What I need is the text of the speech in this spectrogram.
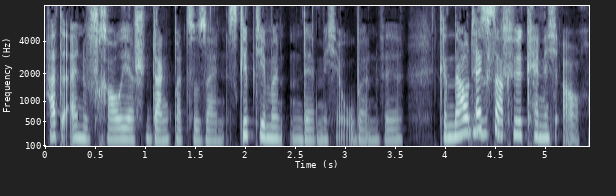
hatte eine Frau ja schon dankbar zu sein. Es gibt jemanden, der mich erobern will. Genau dieses Exakt. Gefühl kenne ich auch.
